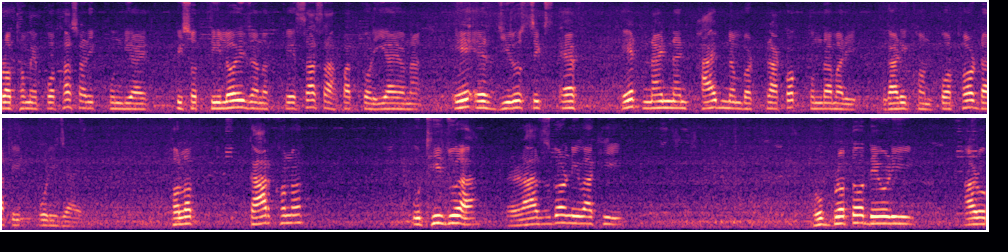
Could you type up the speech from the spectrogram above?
প্ৰথমে পথাচাৰীক খুন্দিয়াই পিছত তিলৈজানত কেঁচা চাহপাত কঢ়িয়াই অনা A S zero' six F eight nine nine five number ট্ৰাকক খুন্দা মাৰি গাড়ীখন পথৰ দাঁতিত পৰি যায়। ফলত কাৰখনত উঠি যোৱা ৰাজগড় নিবাসী সুব্ৰত দেউৰী আৰু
